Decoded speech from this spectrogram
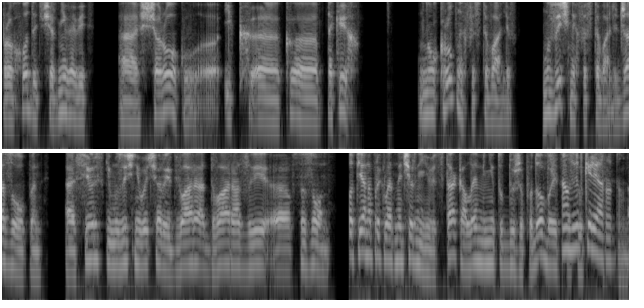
проходить в Чернігові е, щороку, е, і е, к таких ну, крупних фестивалів, музичних фестивалів, джаз-опен, Сіверські музичні вечори два два рази в сезон. От я, наприклад, не чернігівець, так, але мені тут дуже подобається. А звідки я родом?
